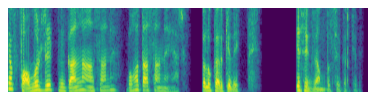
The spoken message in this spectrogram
क्या फॉरवर्ड रेट निकालना आसान है? बहुत आसान है यार। चलो करके देखते इस एग्ज़ाम्पल से करके देखते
